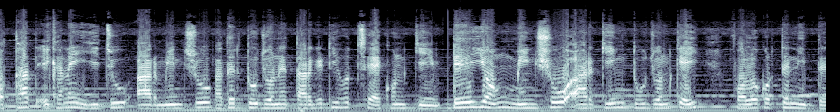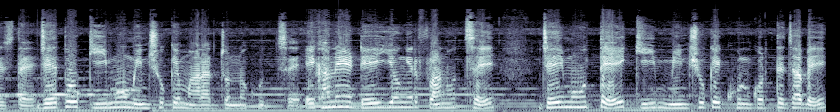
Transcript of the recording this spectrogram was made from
অর্থাৎ এখানে হিজু আর মিনসু তাদের দুজনের টার্গেটই হচ্ছে এখন কিম। ডে ইয়ং মিনসু আর কিম দুজনকেই ফলো করতে নির্দেশ দেয়। যেহেতু কিম ও মিনসুকে মারার জন্য খুঁজছে। এখানে ডে ইয়ং এর প্ল্যান হচ্ছে যেই মুহূর্তে কিম মিনসুকে খুন করতে যাবে,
